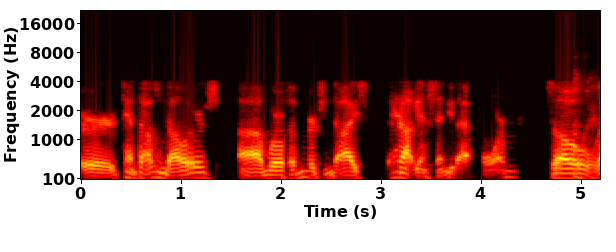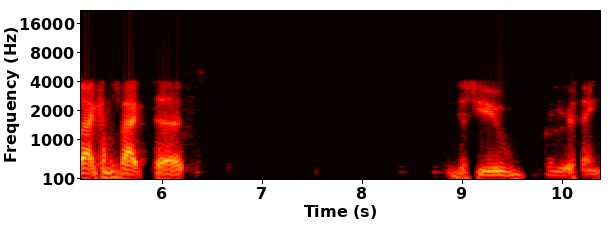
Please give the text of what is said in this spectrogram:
or ten thousand uh, dollars worth of merchandise, they're not going to send you that form. So okay. that comes back to just you your thing.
